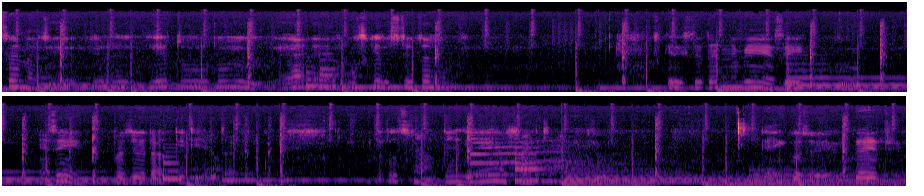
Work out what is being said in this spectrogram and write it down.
ऐसे ना चाहिए कि ये तो तो है उसके रिश्तेदार उसके रिश्तेदार ने भी ऐसे ही ऐसे ही प्रजा डाल के दिया था। तो उसने अंकल गए फाइट किया। क्यों कहीं कुछ, गए थे।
